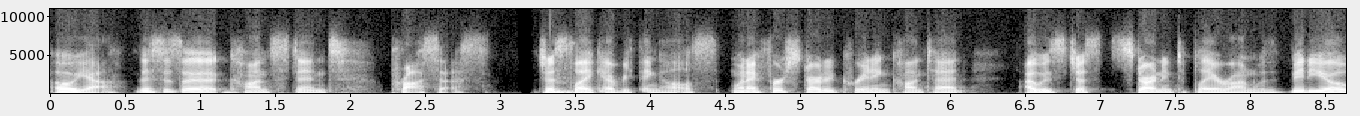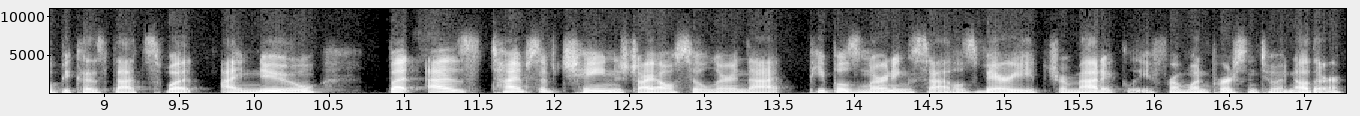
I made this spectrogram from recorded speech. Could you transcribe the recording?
Oh yeah, this is a constant process just mm like everything else. When I first started creating content, I was just starting to play around with video because that's what I knew. But as times have changed, I also learned that people's learning styles vary dramatically from one person to another,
